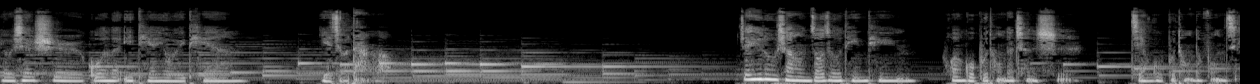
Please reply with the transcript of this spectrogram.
有些事过了一天又一天，也就淡了。这一路上走走停停，换过不同的城市，见过不同的风景。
